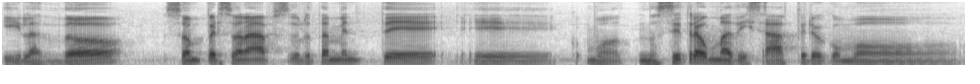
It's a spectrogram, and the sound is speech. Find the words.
y las dos son personas absolutamente, eh, como, no sé, traumatizadas, pero como,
